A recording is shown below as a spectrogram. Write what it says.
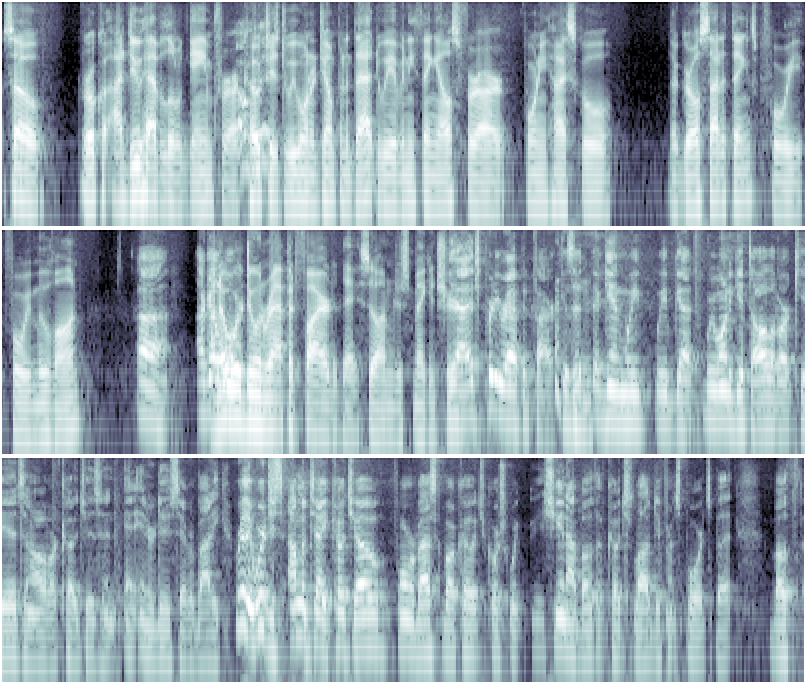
so real quick, I do have a little game for our Oh, coaches. good. Do we want to jump into that? Do we have anything else for our Forney High School, the girls side of things before we before we move on? Uh, I I know one- we're doing rapid fire today, so I'm just making sure. Yeah, it's pretty rapid fire because Mm-hmm. again, we we've got we want to get to all of our kids and all of our coaches and, and introduce everybody. Really, we're just I'm going to tell you, Coach O, former basketball coach. Of course, we, she and I both have coached a lot of different sports, but both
